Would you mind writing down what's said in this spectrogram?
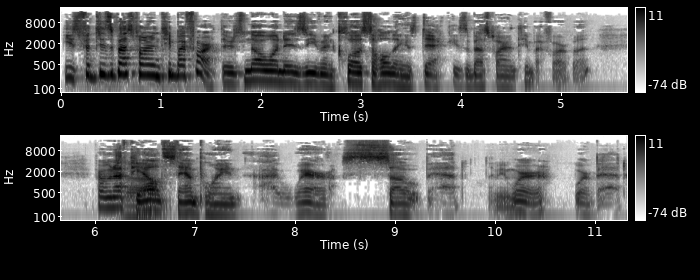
He's he's the best player in the team by far. There's no one is even close to holding his dick. He's the best player in the team by far. But from an FPL standpoint, I, we're so bad. I mean, we're we're bad.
